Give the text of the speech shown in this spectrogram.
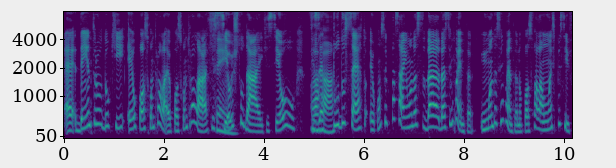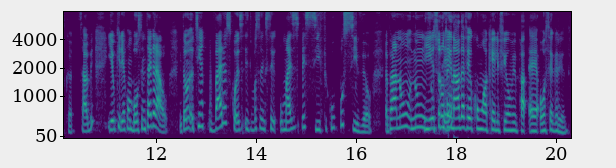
é, dentro do que eu posso controlar. Eu posso controlar que Sim. se eu estudar e que se eu fizer tudo certo, eu consigo passar em uma das, da, das 50. Em uma das 50. Eu não posso falar uma específica, sabe? E eu queria com bolsa integral. Então, eu tinha várias coisas e você tem que ser o mais específico possível. É pra não. não E isso não ter- tem nada a ver com aquele filme é, O Segredo.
